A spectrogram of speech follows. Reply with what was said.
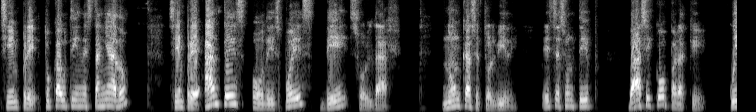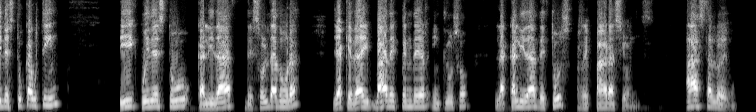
siempre tu cautín estañado, siempre antes o después de soldar. Nunca se te olvide. Este es un tip básico para que cuides tu cautín y cuides tu calidad de soldadura, ya que de ahí va a depender incluso la calidad de tus reparaciones. Hasta luego.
